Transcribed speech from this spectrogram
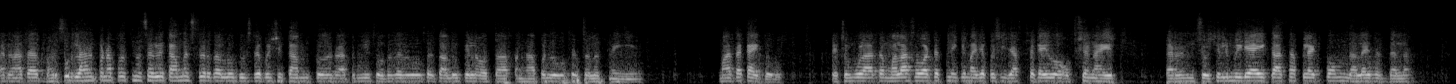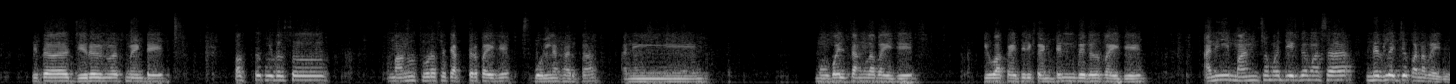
कारण आता भरपूर लहानपणापासून सगळे कामच करत आलो. दुसऱ्या पैसे काम कर. आता मी स्वतःचा व्यवसाय चालू केला होता पण हा पण व्यवसाय चालत नाहीये. मग आता काय करू? त्याच्यामुळे आता मला असं वाटत नाही की माझ्यापाशी जास्त काही ऑप्शन आहेत. कारण सोशल मीडिया एक असा प्लॅटफॉर्म झालाय सध्याला. तिथं झिरो इन्व्हेस्टमेंट आहे. फक्त थोडस माणूस थोडासा चॅप्टर पाहिजे बोलण्यासारखा आणि मोबाईल चांगला पाहिजे किंवा काहीतरी कंटेंट वेगळं पाहिजे. आणि माणसामध्ये एकदम असा निर्लज्जपणा पाहिजे.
